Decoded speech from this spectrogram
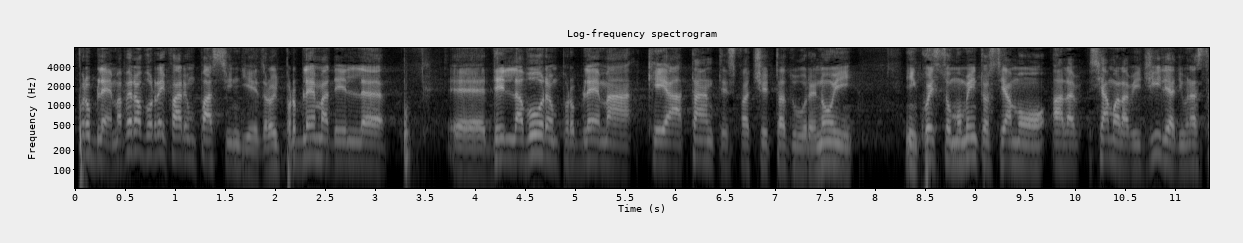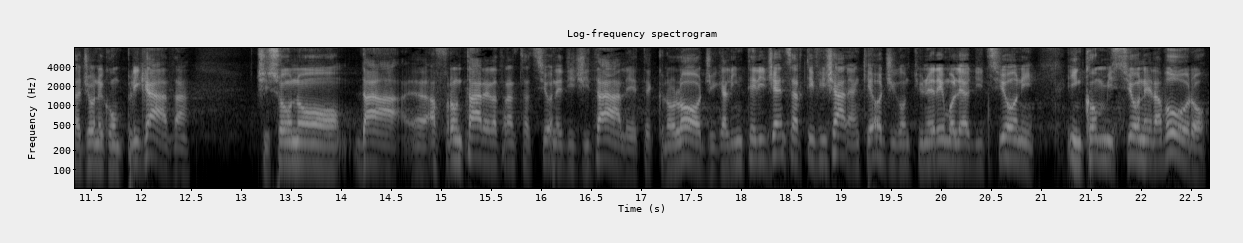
problema. Però vorrei fare un passo indietro. Il problema del, eh, del lavoro è un problema che ha tante sfaccettature. Noi in questo momento alla, siamo alla vigilia di una stagione complicata, ci sono da eh, affrontare la transazione digitale, tecnologica, l'intelligenza artificiale, anche oggi continueremo le audizioni in Commissione Lavoro,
